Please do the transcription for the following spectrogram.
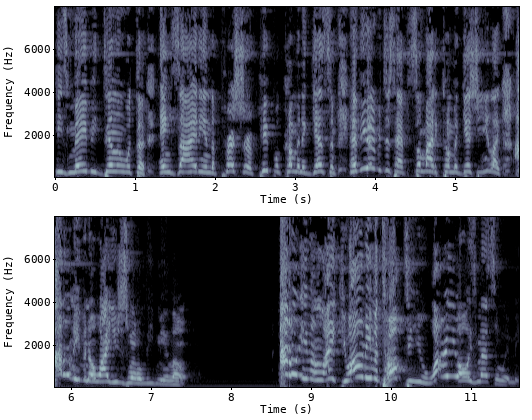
he's maybe dealing with the anxiety and the pressure of people coming against him. Have you ever just had somebody come against you you're like, I don't even know why you just want to leave me alone. I don't even like you. I don't even talk to you. Why are you always messing with me?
